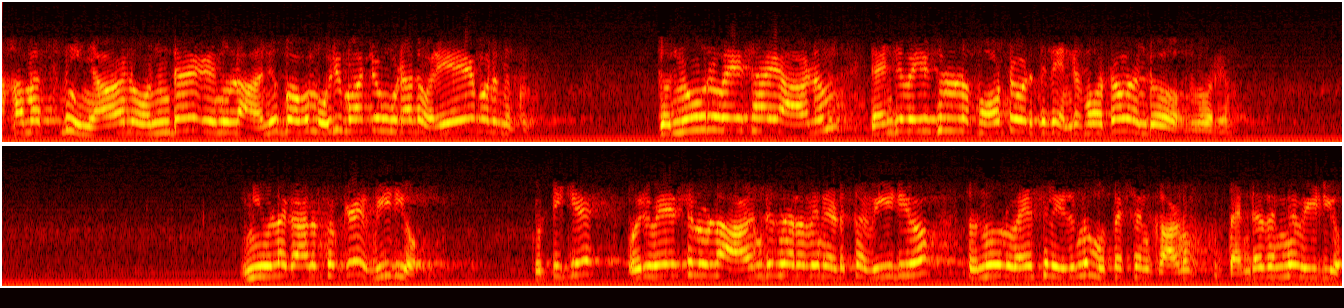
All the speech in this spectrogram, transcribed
അഹമസ്മി ഞാൻ ഉണ്ട് എന്നുള്ള അനുഭവം ഒരു മാറ്റവും കൂടാതെ ഒരേപോലെ നിൽക്കും. തൊണ്ണൂറ് വയസ്സായ ആളും രണ്ടു വയസ്സിലുള്ള ഫോട്ടോ എടുത്തിട്ട് എന്റെ ഫോട്ടോ കണ്ടോ? എന്ന് പറയും. ഇനിയുള്ള കാലത്തൊക്കെ വീഡിയോ. കുട്ടിക്ക് ഒരു വയസ്സിലുള്ള ആണ്ട് നിറവിനെടുത്ത വീഡിയോ തൊണ്ണൂറ് വയസ്സിലിരുന്ന് മുത്തശ്ശൻ കാണും. തന്റെ തന്നെ വീഡിയോ.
